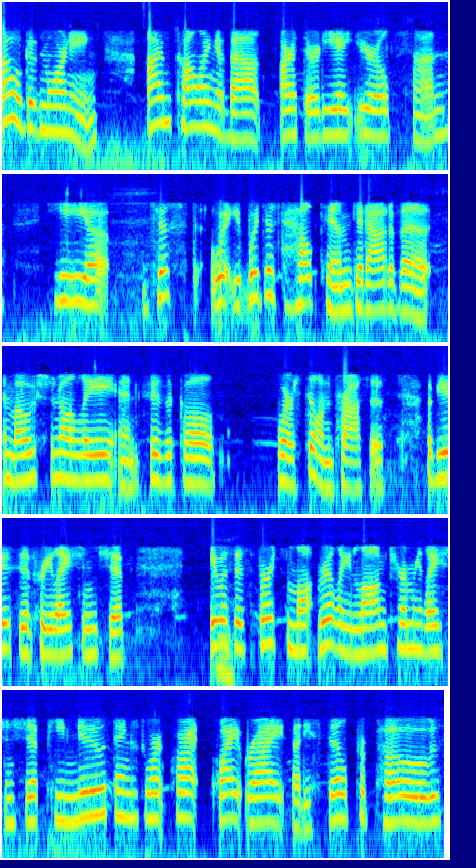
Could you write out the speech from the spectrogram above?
Oh, good morning. I'm calling about our 38 year old son. He uh, just we, we just helped him get out of a emotionally and physical. We're still in the process abusive relationship. It was his first lo- really long term relationship. He knew things weren't quite quite right, but he still proposed.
